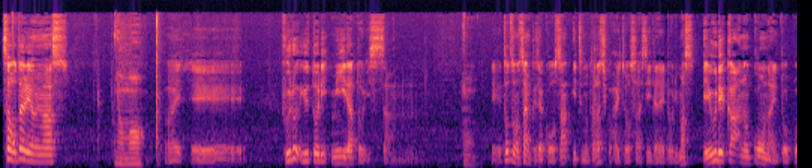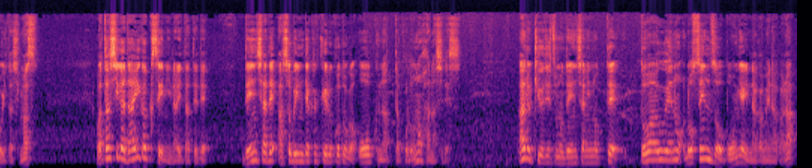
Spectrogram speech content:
さあお便り読みます。いやもはいえー、古ゆとりミイラトリスさんう、うん、えー、とつのさん、くじゃこうさん、いつも楽しく拝聴させていただいております。エウレカのコーナーに投稿いたします。私が大学生になりたてで、電車で遊びに出かけることが多くなった頃の話です。ある休日も電車に乗って、ドア上の路線図をぼんやり眺めながら、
